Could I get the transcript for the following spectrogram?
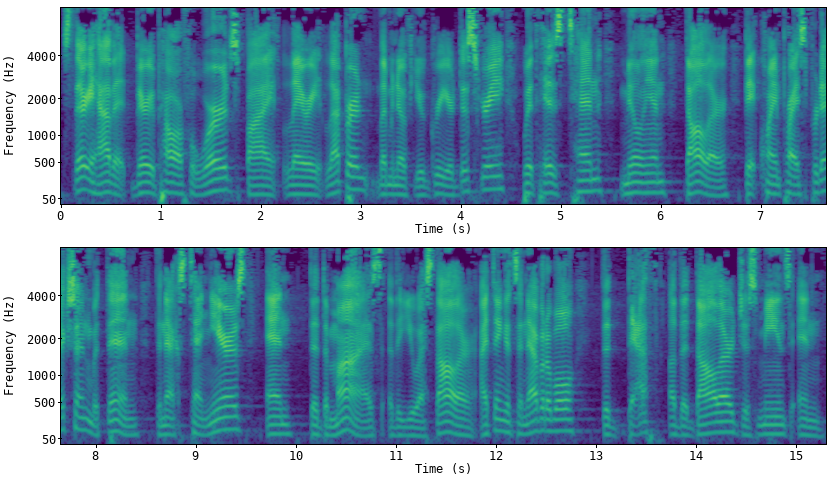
So there you have it. Very powerful words by Larry Lepard. Let me know if you agree or disagree with his $10 million Bitcoin price prediction within the next 10 years and the demise of the US dollar. I think it's inevitable. The death of the dollar just means in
